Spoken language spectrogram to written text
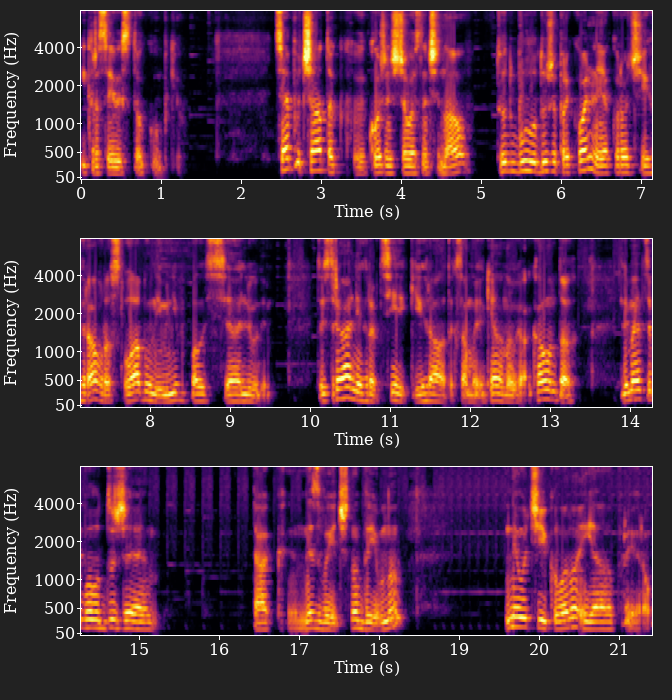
і красивих 100 кубків. Це початок, кожен з чогось починав. Тут було дуже прикольно, я коротше грав розслаблений, і мені попалися люди. Тобто реальні гравці, які грали так само, як я на нових аккаунтах. Для мене це було дуже так незвично, дивно, неочікувано, і я проіграв.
